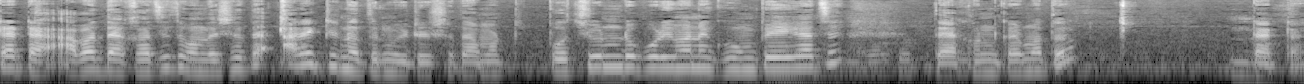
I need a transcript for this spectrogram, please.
টাটা আবার দেখা হচ্ছে তোমাদের সাথে আরেকটি নতুন ভিডিওর সাথে। আমার প্রচণ্ড পরিমাণে ঘুম পেয়ে গেছে তো এখনকার মতো টাটা।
